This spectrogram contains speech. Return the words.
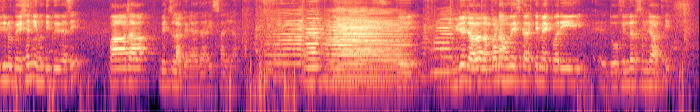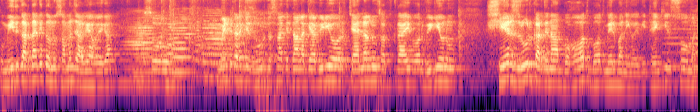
ਦੀ ਨੋਟੇਸ਼ਨ ਨਹੀਂ ਹੁੰਦੀ ਕੋਈ ਵੈਸੇ। ਪਾ ਦਾ ਵਿੱਚ ਲੱਗ ਰਿਹਾ ਇਹਦਾ ਹਿੱਸਾ ਜਿਹੜਾ। ਵੀਡੀਓ ਜ਼ਿਆਦਾ ਲੰਬਾ ਨਾ ਹੋਵੇ, ਇਸ ਕਰਕੇ ਮੈਂ ਇੱਕ ਵਾਰੀ ਦੋ ਫਿਲਰ ਸਮਝਾਤੇ। ਉਮੀਦ ਕਰਦਾ ਕਿ ਤੁਹਾਨੂੰ ਸਮਝ ਆ ਗਿਆ ਹੋਵੇਗਾ। ਸੋ ਕਮੈਂਟ ਕਰਕੇ ਜ਼ਰੂਰ ਦੱਸਣਾ ਕਿੱਦਾਂ ਲੱਗਿਆ ਵੀਡੀਓ ਔਰ ਚੈਨਲ ਨੂੰ ਸਬਸਕ੍ਰਾਈਬ ਔਰ ਵੀਡੀਓ ਨੂੰ ਸ਼ੇਅਰ ਜ਼ਰੂਰ ਕਰ ਦੇਣਾ। ਬਹੁਤ ਬਹੁਤ ਮਿਹਰਬਾਨੀ ਹੋਏਗੀ। ਥੈਂਕ ਯੂ ਸੋ ਮਚ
